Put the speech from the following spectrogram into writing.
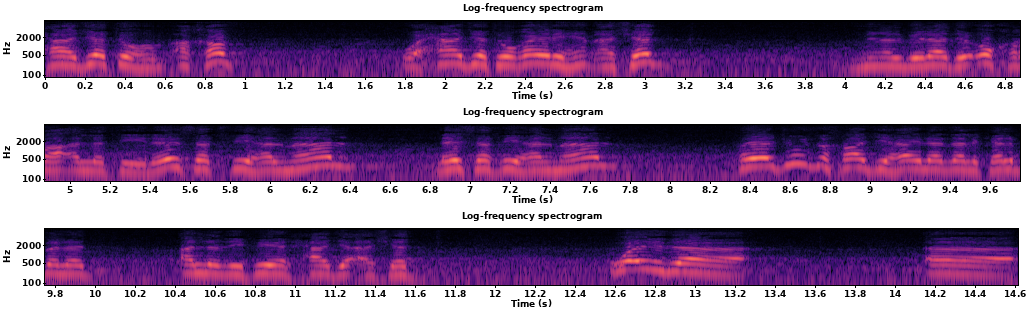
حاجتهم أخف وحاجة غيرهم أشد من البلاد الأخرى التي ليست فيها المال ليس فيها المال فيجوز إخراجها إلى ذلك البلد الذي فيه الحاجة أشد. وإذا آه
